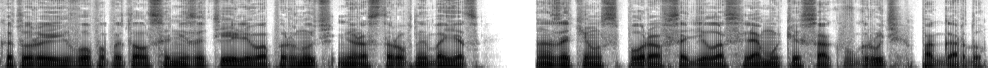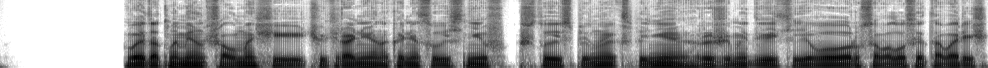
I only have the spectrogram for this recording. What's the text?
которое его попытался незатейливо пырнуть нерасторопный боец, а затем спора всадила сляму тесак в грудь по гарду. В этот момент Шалмахий, чуть ранее наконец уяснив, что и спиной к спине рыжий медведь и его русоволосый товарищ,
